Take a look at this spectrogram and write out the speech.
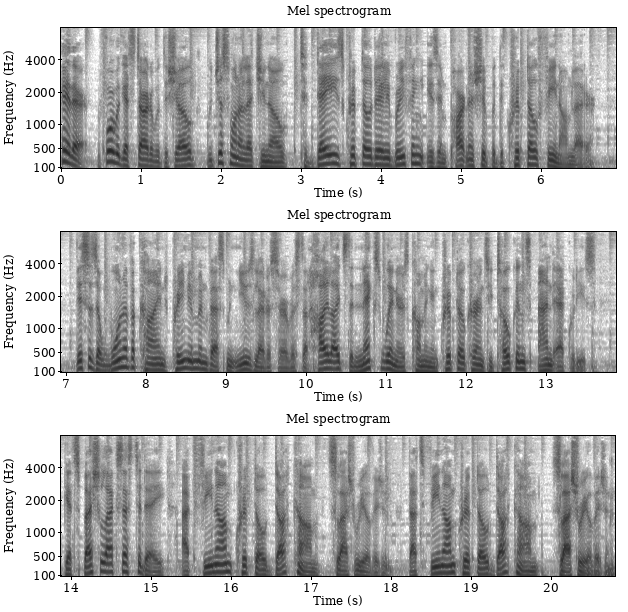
Hey there. Before we get started with the show, we just want to let you know today's Crypto Daily Briefing is in partnership with the Crypto Phenom Letter. This is a one of a kind premium investment newsletter service that highlights the next winners coming in cryptocurrency tokens and equities. Get special access today at phenomcrypto.com slash realvision. That's phenomcrypto.com slash realvision.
